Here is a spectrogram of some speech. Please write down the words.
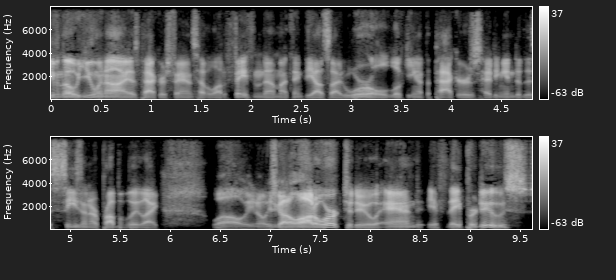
even though you and I, as Packers fans, have a lot of faith in them, I think the outside world looking at the Packers heading into this season are probably like, well, you know, he's got a lot of work to do. And if they produce,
